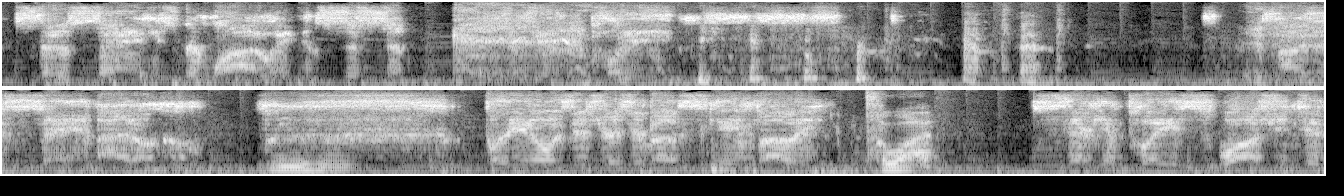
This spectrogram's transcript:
instead of saying he's been wildly inconsistent. Please. I'm just saying, I don't know. Mm-hmm. But you know what's interesting about this game, Bobby? What? Second place Washington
